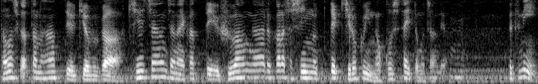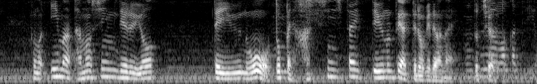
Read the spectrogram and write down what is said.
楽しかったなっていう記憶が消えちゃうんじゃないかっていう不安があるから写真のって記録に残したいって思っちゃうんだよ。別にこの今楽しんでるよっていうのをどっかに発信したいっていうのでやってるわけではない、うん。どっちか分かってるよ、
